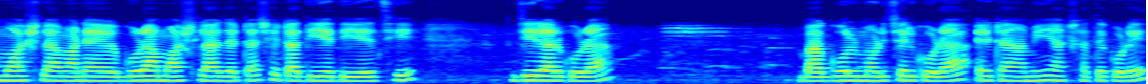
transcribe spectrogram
মশলা মানে গুঁড়া মশলা যেটা, সেটা দিয়ে দিয়েছি। জিরার গুঁড়া বা গোলমরিচের গুঁড়া, এটা আমি একসাথে করে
